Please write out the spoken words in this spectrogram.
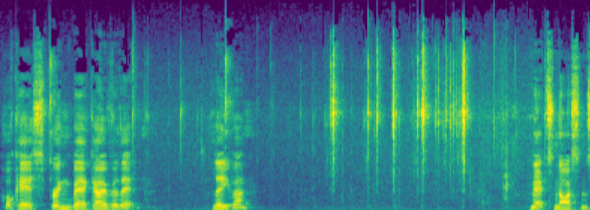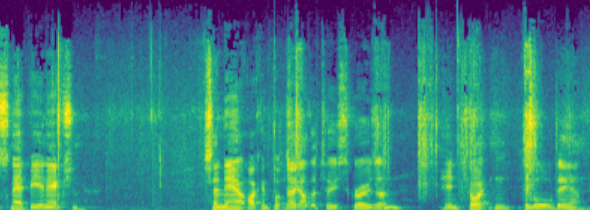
Hook our spring back over that lever. that's nice and snappy in action. So now I can put the other two screws in and tighten them all down.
